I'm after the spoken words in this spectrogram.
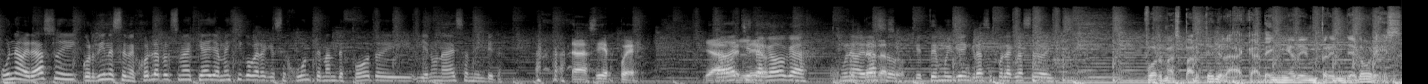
un abrazo y coordínese mejor la próxima vez que vaya a México para que se junte, mande fotos y, y en una de esas me invita. Así es, pues. Ya. Takaoka, Un un abrazo, abrazo. que estés muy bien, gracias por la clase de hoy. Formas parte de la Academia de Emprendedores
